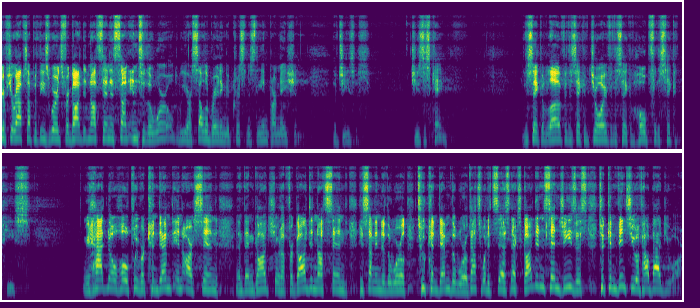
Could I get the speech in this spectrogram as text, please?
Scripture wraps up with these words For God did not send his son into the world. We are celebrating the Christmas, the incarnation of Jesus. Jesus came. for the sake of love, for the sake of joy, for the sake of hope, for the sake of peace. We had no hope. We were condemned in our sin. And then God showed up. For God did not send his son into the world to condemn the world. That's what it says next. God didn't send Jesus to convince you of how bad you are.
